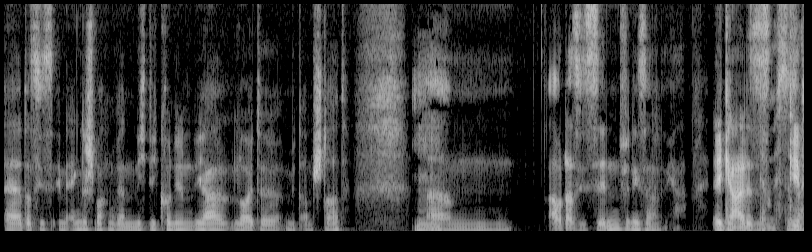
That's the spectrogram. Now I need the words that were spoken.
äh, dass sie es in Englisch machen, wären nicht die Kolonialleute mit am Start. mhm. Ähm, aber da sie es sind, finde ich es ja, egal. Das da ist, geht,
